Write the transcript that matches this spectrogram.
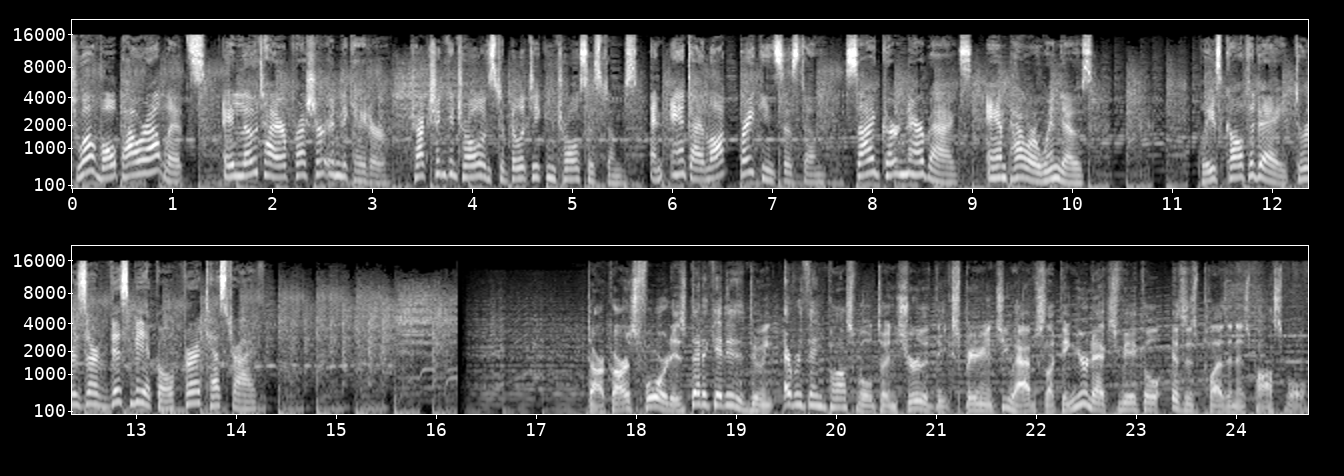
12 volt power outlets, a low tire pressure indicator, traction control and stability control systems, an anti-lock braking system, side curtain airbags, and power windows. Please call today to reserve this vehicle for a test drive. Darcars Ford is dedicated to doing everything possible to ensure that the experience you have selecting your next vehicle is as pleasant as possible.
